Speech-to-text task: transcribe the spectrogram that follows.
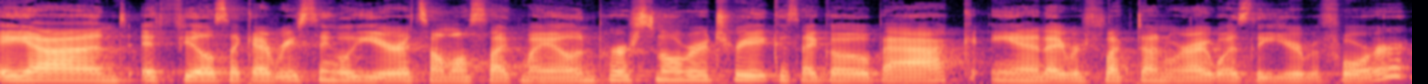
and it feels like every single year it's almost like my own personal retreat because I go back and I reflect on where I was the year before.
